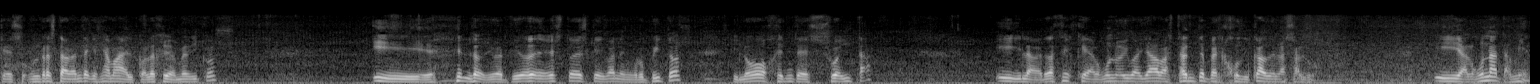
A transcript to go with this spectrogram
que es un restaurante que se llama el Colegio de Médicos. Y lo divertido de esto es que iban en grupitos y luego gente suelta. Y la verdad es que alguno iba ya bastante perjudicado de la salud. Y alguna también.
